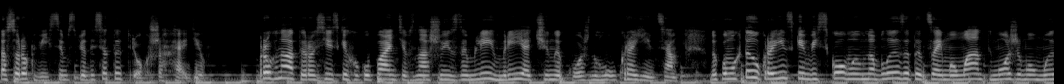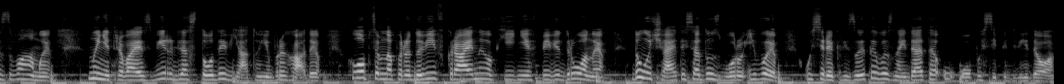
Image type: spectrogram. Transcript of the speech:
та 48 з 53 шахедів. Прогнати російських окупантів з нашої землі мрія чи не кожного українця. Допомогти українським військовим наблизити цей момент можемо ми з вами. Нині триває збір для 109-ї бригади. Хлопцям на передовій вкрай необхідні FPV-дрони. Долучайтеся до збору і ви. Усі реквізити ви знайдете у описі під відео.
